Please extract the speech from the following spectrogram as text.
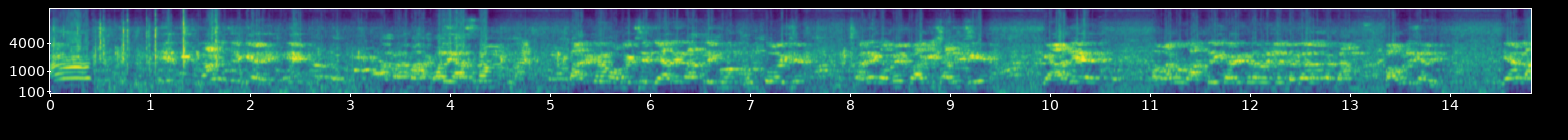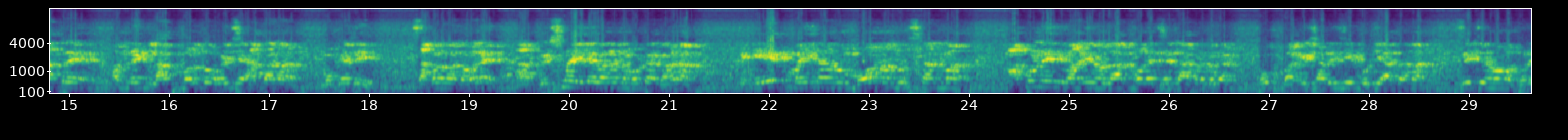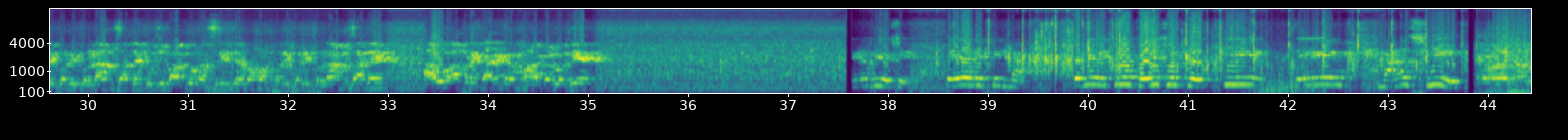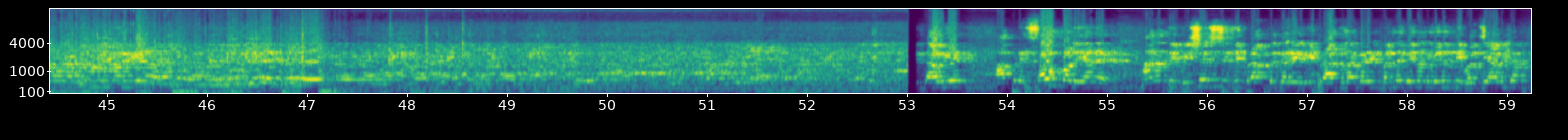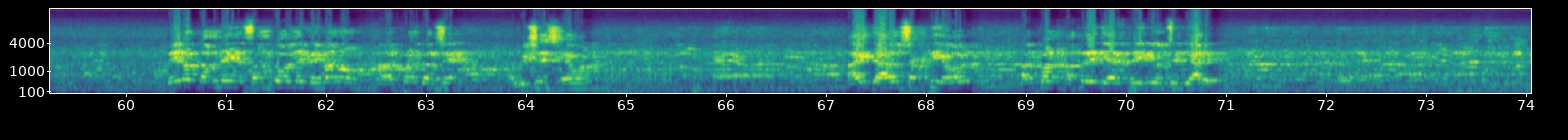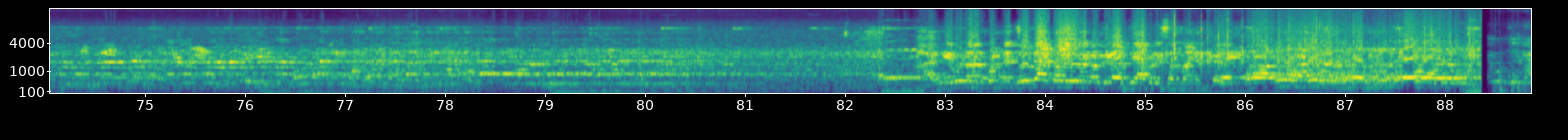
કાર્યક્રમ હોય છે. ત્યારે રાત્રિ અને અમે ભાગ્યશાળી છીએ કે આજે અમારો રાત્રિ કાર્યક્રમ એટલે નગાલાકા ધામ બાવળિયાળી. ત્યાં રાત્રે અમને એક લાભ મળતો હોય છે આતાના મુખેથી. સાંભળવાનો, અને આ કૃષ્ણ ઇલેવન અને મોટા ઘાણા એક મહિનાનું મૌન અનુષ્ઠાનમાં આપણને એની વાણીનો લાભ મળે છે એટલે આપણે બધા ખૂબ ભાગ્યશાળી છીએ. પૂજ્ય આતાના શ્રી ચરણોમાં ફરી ફરી પ્રણામ સાથે, પૂજ્ય બાપુના શ્રી ચરણોમાં ફરી ફરી પ્રણામ સાથે. આવો આપણે કાર્યક્રમમાં આગળ વધીએ. મેળવ્યો છે પેરાલિમ્પિકમાં. તમે મિત્રો જોઈ શકો કે તે માણસ છે વિતાવીએ આપણે સૌ મળી અને આનાથી વિશેષ સિદ્ધિ પ્રાપ્ત કરે એવી પ્રાર્થના કરી બંને બહેનોની વિનંતી, વચ્ચે આવી જાઓ. બહેનો તમને સંતો અને મહેમાનો અર્પણ કરશે. વિશેષ એવોર્ડ. આઈ જાહલ શક્તિ એવોર્ડ અર્પણ અત્રે જ્યારે થઈ રહ્યો છે ત્યારે. એવોર્ડ અર્પણને જોરદાર તાળીઓના ગગડાથી આપણે સન્માનિત કરીએ.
